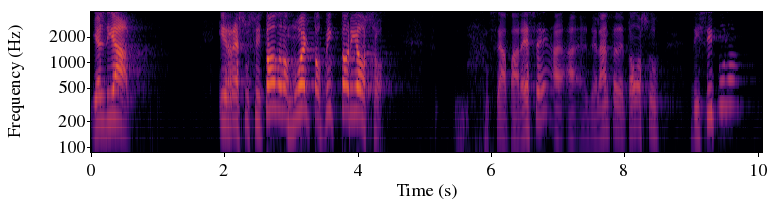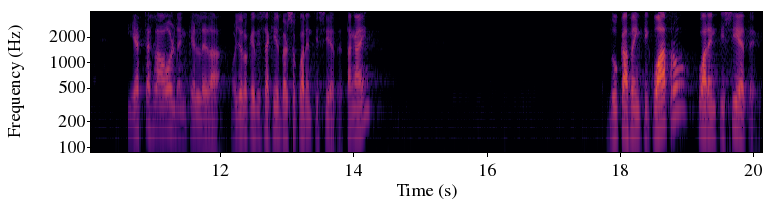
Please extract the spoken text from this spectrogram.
y el diablo y resucitó de los muertos victorioso, se aparece delante de todos sus discípulo, y esta es la orden que él le da. Oye lo que dice aquí el verso 47. ¿Están ahí? Lucas 24, 47.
